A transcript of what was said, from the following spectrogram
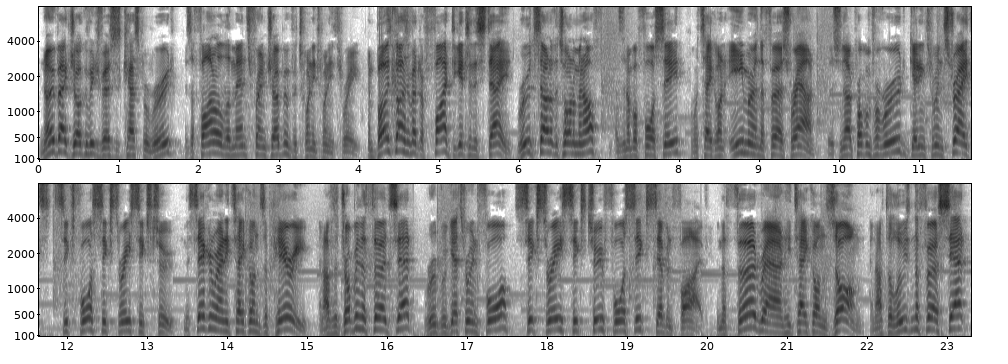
Novak Djokovic versus Casper Ruud is the final of the men's French Open for 2023. And both guys have had to fight to get to this stage. Ruud started the tournament off as a number 4 seed and will take on Ymer in the first round. There's no problem for Ruud getting through in straights 6-4, 6-3, 6-2. In the second round, he'd take on Zeppieri. And after dropping the third set, Ruud would get through in 4, 6-3, 6-2, 4-6, 7-5. In the third round, he'd take on Zhang. And after losing the first set,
